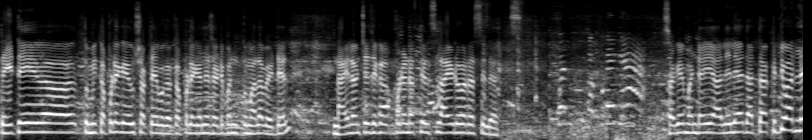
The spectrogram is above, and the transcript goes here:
तर इथे तुम्ही कपडे घेऊ शकता बघा. कपडे घेण्यासाठी पण तुम्हाला भेटेल. नायलॉनचे जे कपडे नसतील स्लाईडवर असतील सगळे मंडळी आलेले आहेत. आता किती वाजले?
